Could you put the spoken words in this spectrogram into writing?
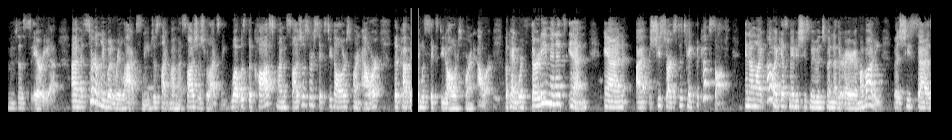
this area. Um, it certainly would relax me, just like my massages relax me. What was the cost? My massages are $60 for an hour. The cupping was $60 for an hour. Okay, we're 30 minutes in, and I, she starts to take the cups off. And I'm like, oh, I guess maybe she's moving to another area of my body. But she says,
